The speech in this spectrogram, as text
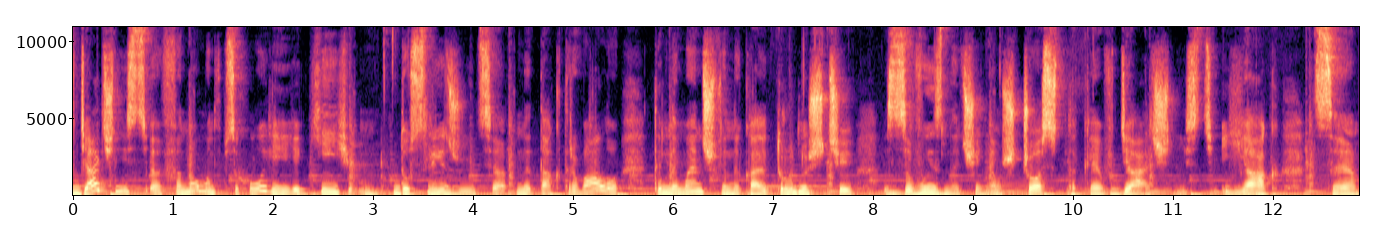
Вдячність е, феномен в психології, який досліджується не так тривало, тим не менш виникають труднощі з визначенням, що ж таке вдячність, як це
